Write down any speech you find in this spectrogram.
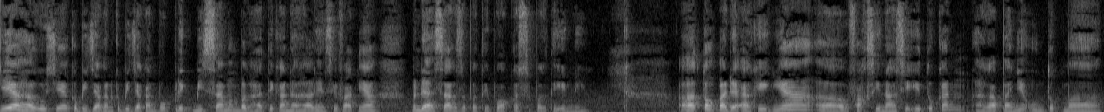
ya harusnya kebijakan-kebijakan publik bisa memperhatikan hal-hal yang sifatnya mendasar seperti prokes seperti ini. Uh, toh pada akhirnya uh, vaksinasi itu kan harapannya untuk me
